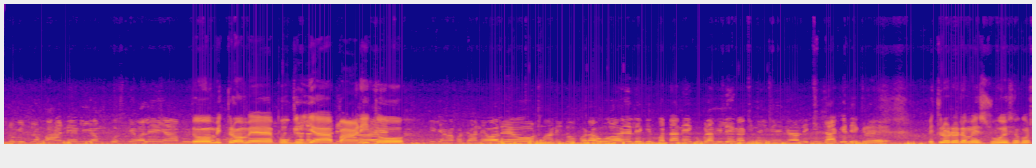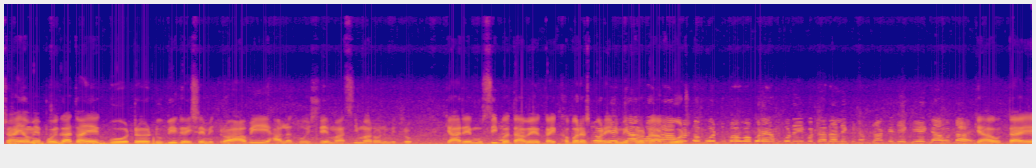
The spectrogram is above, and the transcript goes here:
तो मित्रों फाइनली हम पहुंचने वाले हैं यहाँ पर તો મિત્રો અમે પૂગી ગયા પાણી તો क्योंकि यहाँ पर जाने वाले हैं और पानी तो भरा हुआ है लेकिन पता नहीं घुबरा मिलेगा कि नहीं मिलेगा लेकिन जाके देख रहे हैं મિત્રો તો તમે જોઈ શકો છો અહીંયા અમે પોઈગા તો અહીંયા એક બોટ ડૂબી ગઈ છે મિત્રો આવી હાલત હોય છે માછીમારોને મિત્રો ક્યારે મુસીબત આવે કંઈ ખબર જ પડે નહીં મિત્રો તો આ यहाँ बोट पर तो बोट डूबा हुआ पड़ा है हमको नहीं पता था लेकिन अब जाके देखिए क्या होता है क्या होता है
